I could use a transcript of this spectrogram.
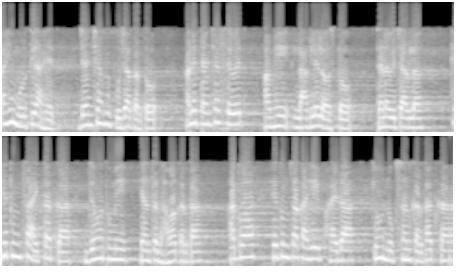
काही मूर्ती आहेत ज्यांची आम्ही पूजा करतो आणि त्यांच्या सेवेत आम्ही लागलेलो असतो त्यानं विचारलं हे तुमचं ऐकतात का जेव्हा तुम्ही यांचा धावा करता अथवा हे तुमचा काही फायदा किंवा नुकसान करतात का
